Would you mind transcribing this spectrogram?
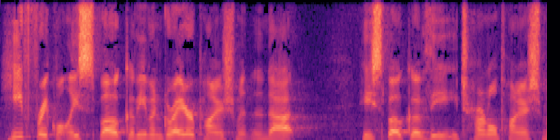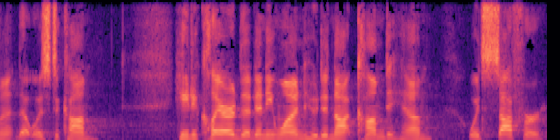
he frequently spoke of even greater punishment than that. He spoke of the eternal punishment that was to come. He declared that anyone who did not come to him would suffer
